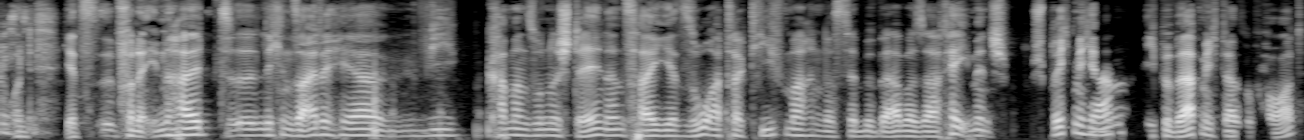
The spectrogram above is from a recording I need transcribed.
richtig. Und jetzt äh, von der inhaltlichen Seite her, wie kann man so eine Stellenanzeige jetzt so attraktiv machen, dass der Bewerber sagt, hey Mensch, spricht mich an, ich bewerbe mich da sofort.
